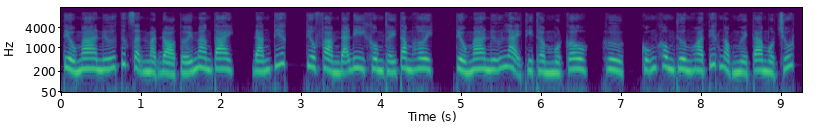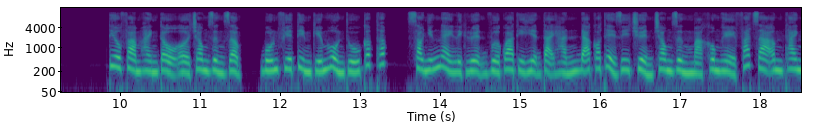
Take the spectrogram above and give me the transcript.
Tiểu ma nữ tức giận mặt đỏ tới mang tai, đáng tiếc, tiêu phàm đã đi không thấy tăm hơi, tiểu ma nữ lại thì thầm một câu, hừ, cũng không thương hoa tiếc ngọc người ta một chút. Tiêu phàm hành tẩu ở trong rừng rậm, bốn phía tìm kiếm hồn thú cấp thấp, sau những ngày lịch luyện vừa qua thì hiện tại hắn đã có thể di chuyển trong rừng mà không hề phát ra âm thanh.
